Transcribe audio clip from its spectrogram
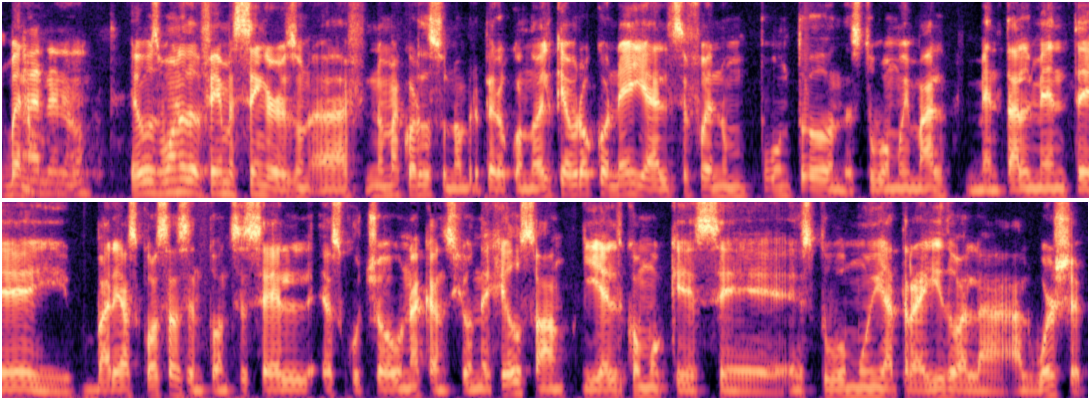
Bueno, I don't know. it was one of the famous singers. ah, no me acuerdo su nombre, pero cuando él quebró con ella, él se fue en un punto donde estuvo muy mal mentalmente y varias cosas. Entonces él escuchó una canción de Hillsong y él como que se estuvo muy atraído a la, al worship.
